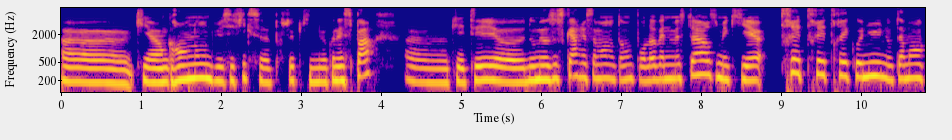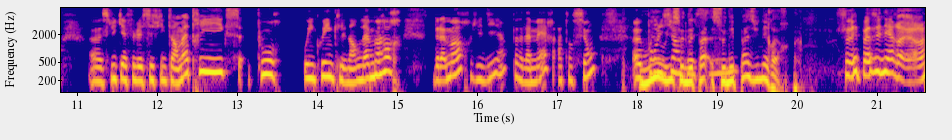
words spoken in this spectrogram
qui est un grand nom du SFX pour ceux qui ne le connaissent pas, qui a été nommé aux Oscars récemment, notamment pour Love and Musters, mais qui est très très très connu, notamment euh, celui qui a fait le SFX dans Matrix, pour Wink Wink, les dents de la mort, de la mort, j'ai dit, hein, pas de la mer, attention. Euh, oui, pour oui, ce n'est pas, ce n'est pas une erreur. Ce n'est pas une erreur.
